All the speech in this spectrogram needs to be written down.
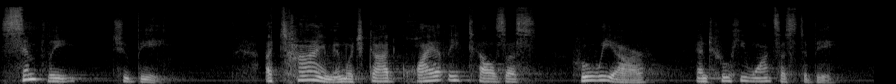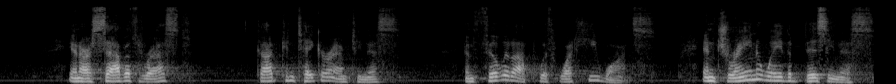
simply to be. A time in which God quietly tells us who we are and who He wants us to be. In our Sabbath rest, God can take our emptiness and fill it up with what He wants and drain away the busyness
